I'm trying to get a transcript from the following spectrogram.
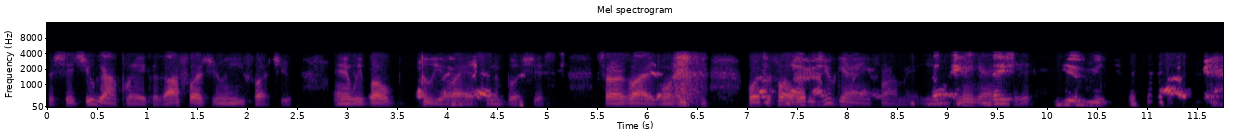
the shit you got played because I fucked you and he fucked you, and we both threw your ass in the bushes. So it's like, what, what the fuck? What did you gain from it? No you explanation. Give me. I don't care.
